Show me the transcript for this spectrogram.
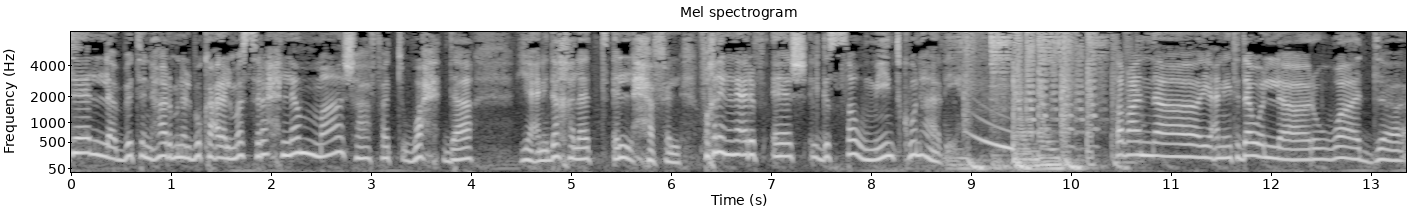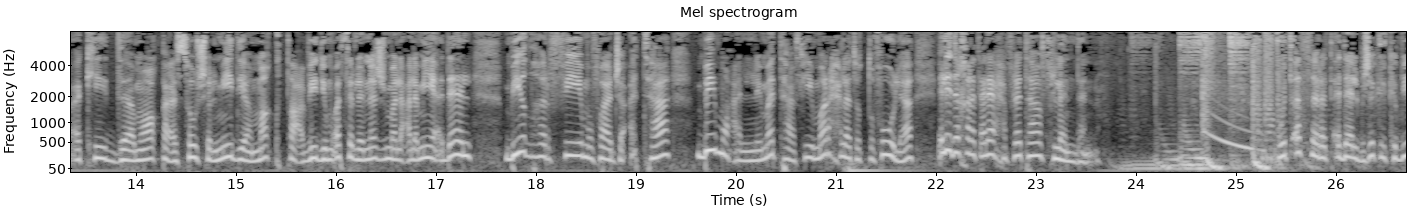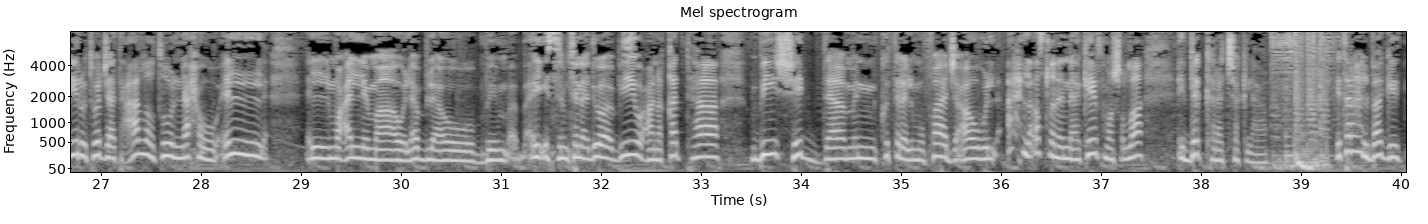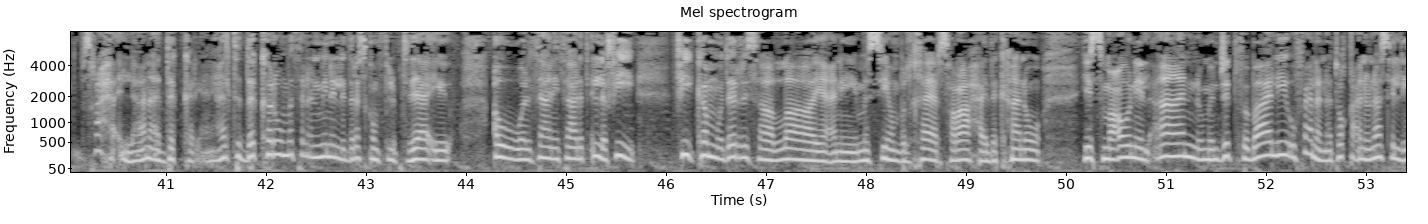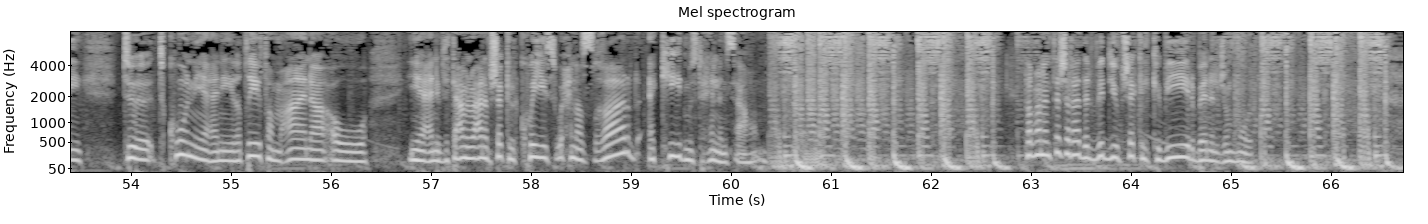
أديل بتنهار من البكاء على المسرح لما شافت وحدة يعني دخلت الحفل. فخلينا نعرف إيش القصة ومين تكون هذه. طبعا آه، يعني تداول آه، رواد آه، أكيد مواقع ال social media مقطع فيديو مؤثر للنجمة العالمية أديل بيظهر فيه مفاجأتها بمعلمتها في مرحلة الطفولة اللي دخلت عليها حفلتها في لندن. وتأثرت أديل بشكل كبير وتوجهت على طول نحو الأبلة أو بأي اسم تنادوها به وعانقتها بشدة من كثر المفاجأة والأحلى أصلا أنها كيف ما شاء الله اتذكرت شكلها. يا ترى الباقي بصراحة إلا أنا أتذكر يعني هل تتذكروا مثلا مين اللي درسكم في الابتدائي؟ أول ثاني ثالث إلا في في كم مدرسة الله يعني يمسيهم بالخير صراحة إذا كانوا يسمعوني الآن ومن جد في بالي. وفعلا أتوقع أنه الناس اللي تكون يعني لطيفة معانا أو يعني بتتعامل معنا بشكل كويس وإحنا صغار أكيد مستحيل ننساهم. طبعا انتشر هذا الفيديو بشكل كبير بين الجمهور.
